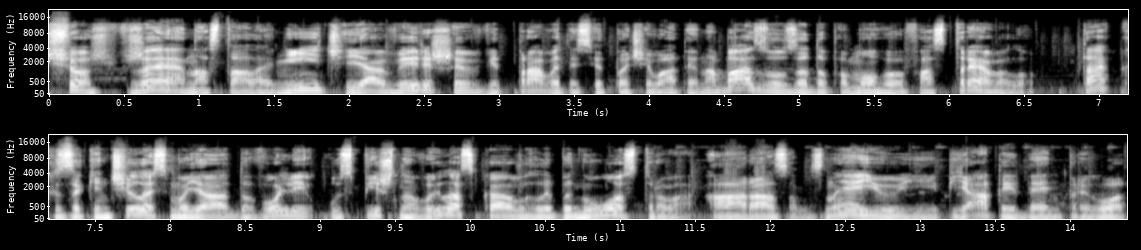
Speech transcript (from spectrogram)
Що ж, вже настала ніч, я вирішив відправитись відпочивати на базу за допомогою фаст-тревелу. Так закінчилась моя доволі успішна вилазка в глибину острова, а разом з нею і п'ятий день пригод.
